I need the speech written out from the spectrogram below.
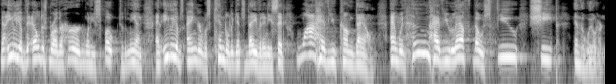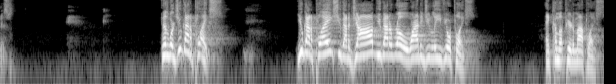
Now Eliab, the eldest brother, heard when he spoke to the men, and Eliab's anger was kindled against David, and he said, Why have you come down? And with whom have you left those few sheep in the wilderness? In other words, you got a place. You got a place, you got a job, you got a role. Why did you leave your place and come up here to my place?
